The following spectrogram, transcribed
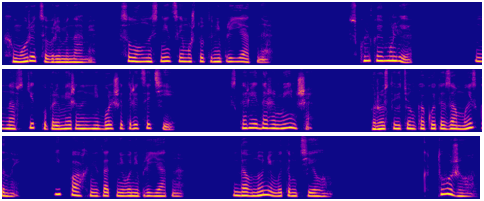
Хмурится временами, словно снится ему что-то неприятное. Сколько ему лет? Навскидку примерно не больше тридцати. Скорее даже меньше. Просто ведь он какой-то замызганный и пахнет от него неприятно. Давно немытым телом. Кто же он?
